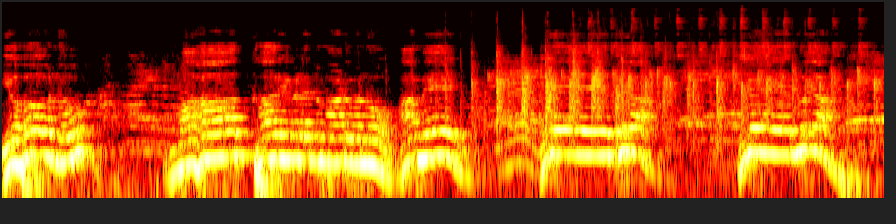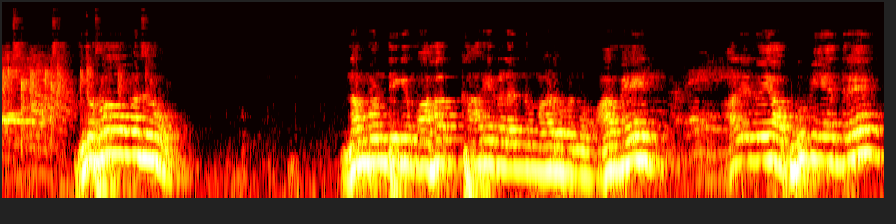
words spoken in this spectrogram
ಯಹೋವನು ಮಹಾ ಕಾರ್ಯಗಳನ್ನು ಮಾಡುವನು. ಆಮೇನ್. ಯಹೋವನು ನಮ್ಮೊಂದಿಗೆ ಮಹಾ ಕಾರ್ಯಗಳನ್ನು ಮಾಡುವನು. ಆಮೇನ್. ಅಲ್ಲೆಲೂಯ ಭೂಮಿ ಅಂದ್ರೆ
